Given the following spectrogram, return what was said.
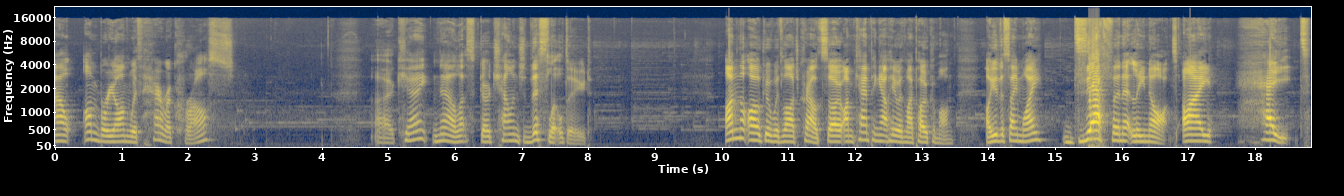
out Umbreon with Heracross. Okay, now let's go challenge this little dude. I'm not all good with large crowds, so I'm camping out here with my Pokemon. Are you the same way? Definitely not. I hate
